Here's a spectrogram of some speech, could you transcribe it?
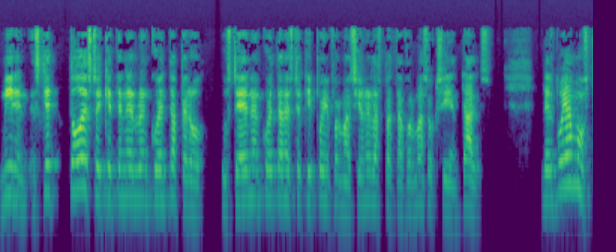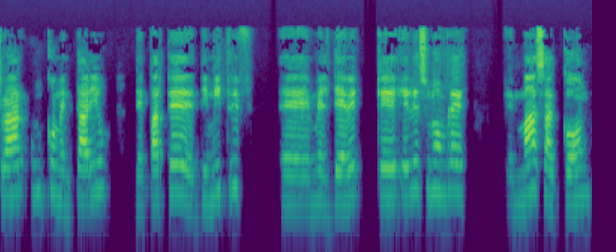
Miren, es que todo esto hay que tenerlo en cuenta, pero ustedes no encuentran este tipo de información en las plataformas occidentales. Les voy a mostrar un comentario de parte de Dmitry eh, Meldeve, que él es un hombre eh, más halcón,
